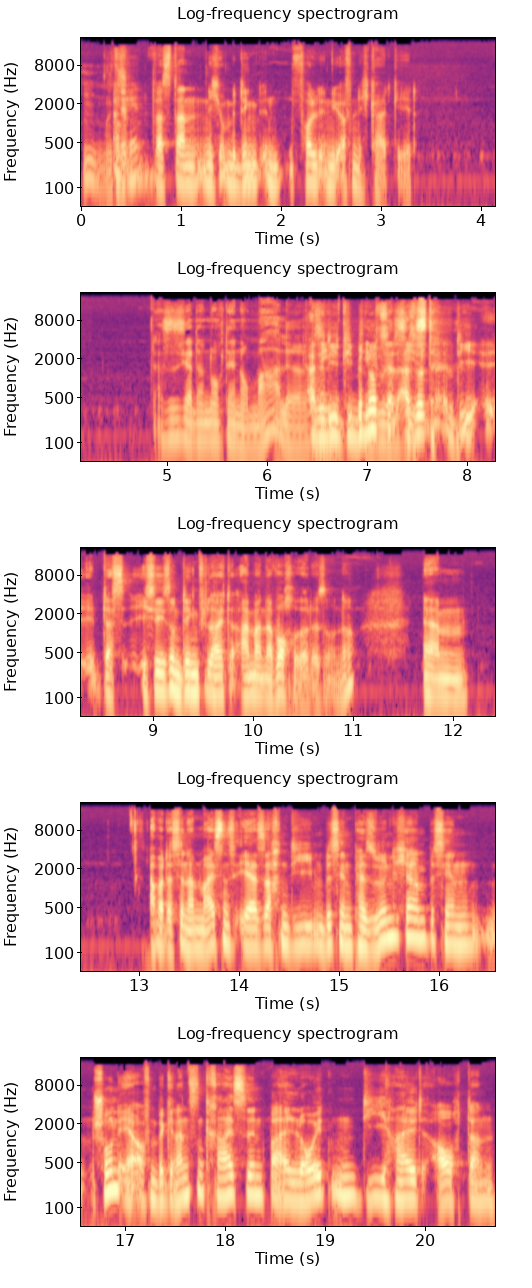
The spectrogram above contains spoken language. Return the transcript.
Hm, okay. also, was dann nicht unbedingt in, voll in die Öffentlichkeit geht. Das ist ja dann noch der normale. Also die, die benutzen, also die, das, ich sehe so ein Ding vielleicht einmal in der Woche oder so, ne? Ähm, Aber das sind dann meistens eher Sachen, die ein bisschen persönlicher, ein bisschen schon eher auf einem begrenzten Kreis sind bei Leuten, die halt auch dann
